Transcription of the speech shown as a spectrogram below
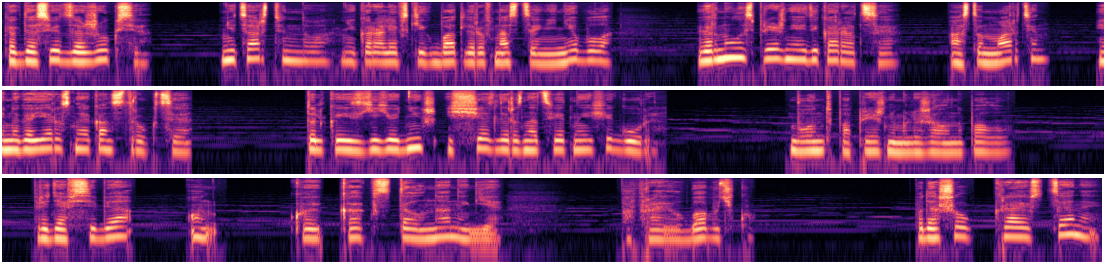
Когда свет зажегся, ни царственного, ни королевских батлеров на сцене не было, вернулась прежняя декорация — Астон Мартин и многоярусная конструкция. Только из ее ниш исчезли разноцветные фигуры. Бонд по-прежнему лежал на полу. Придя в себя, он кое-как встал на ноги, поправил бабочку, подошел к краю сцены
